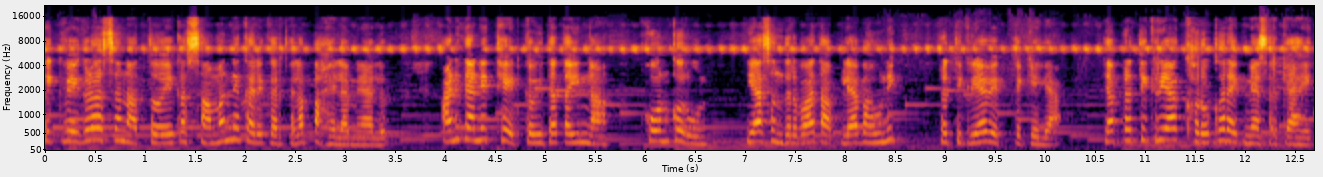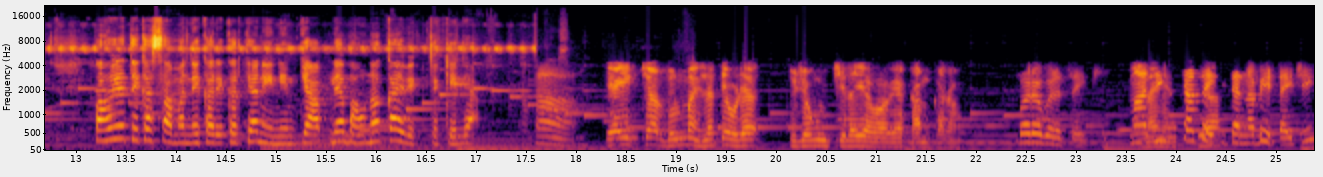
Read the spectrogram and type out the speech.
एक वेगळं असं नातं एका सामान्य कार्यकर्त्याला पाहायला मिळालं आणि त्याने थेट कविताताईंना फोन करून या संदर्भात आपल्या भावनिक प्रतिक्रिया व्यक्त केल्या. त्या प्रतिक्रिया खरोखर ऐकण्यासारख्या आहेत. पाहूयात एका सामान्य कार्यकर्त्याने नेमक्या आपल्या भावना काय व्यक्त केल्या. हा. त्या एक चार दोन महिला तेवढ्या तुझ्या उंचीला यावाव्या काम करावं. बरोबरच आहे की. माझी नाही. इच्छाच आहे की त्यांना भेटायची.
